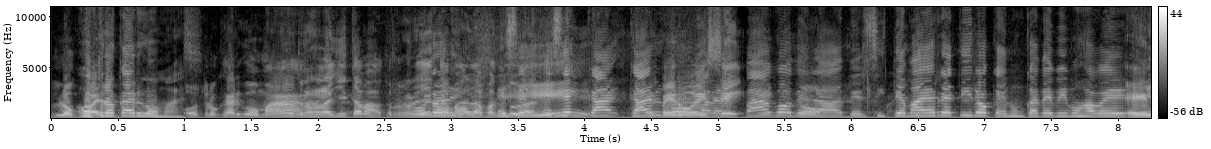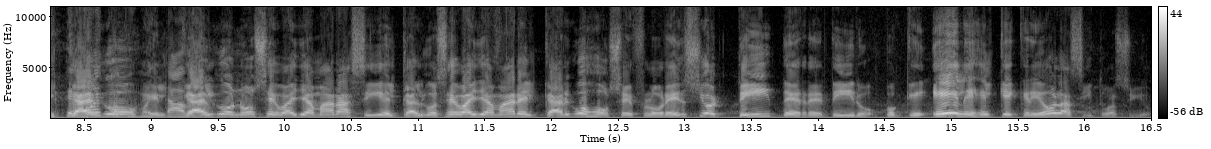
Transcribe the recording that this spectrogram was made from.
Lo cual, otro cargo más. Otro cargo más. Otra rayita más, otra rayita más de la factura. Ese, cargo pero para el pago de la, del sistema de retiro que nunca debimos haber el este cargo El cargo no se va a llamar así, el cargo se va a llamar el cargo José Florencio Ortiz de retiro, porque él es el que creó la situación.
